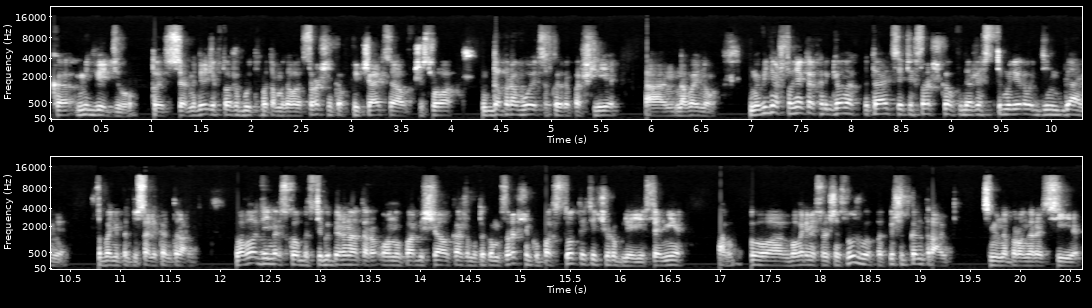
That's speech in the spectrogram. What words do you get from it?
к Медведеву. То есть Медведев тоже будет потом этого срочника включать в число добровольцев, которые пошли а, на войну. Мы видим, что в некоторых регионах пытаются этих срочников даже стимулировать деньгами, чтобы они подписали контракт. Во Владимирской области губернатор, он пообещал каждому такому срочнику по 100 тысяч рублей, если они а, во время срочной службы подпишут контракт с Минобороны России.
